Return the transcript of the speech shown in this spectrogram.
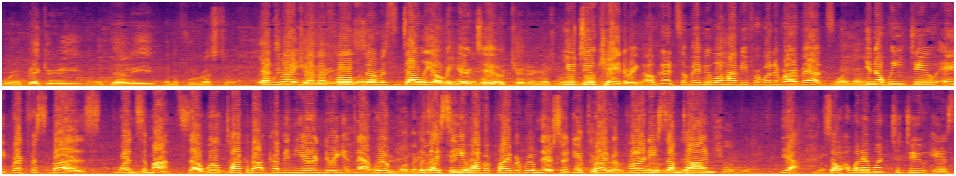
we're a bakery, a deli, and a food restaurant. That's right. You have a catering as full well. service deli over Yeah, here too. We do catering as well. You do catering. Oh, good. So maybe we'll have you for one of our events. Why not? You know, we do a breakfast buzz once a month. So we'll talk about coming here and doing it in that Mm-hmm. I'll room. Because I see you have a private room there. So do you I'll private of it, parties whatever you got. sometime? Sure. Yeah. Yeah. Yeah. So what I want to do is,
